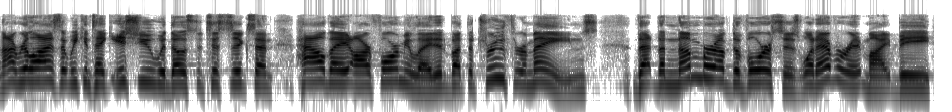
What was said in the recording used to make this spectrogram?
And I realize that we can take issue with those statistics and how they are formulated, but the truth remains that the number of divorces, whatever it might be,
